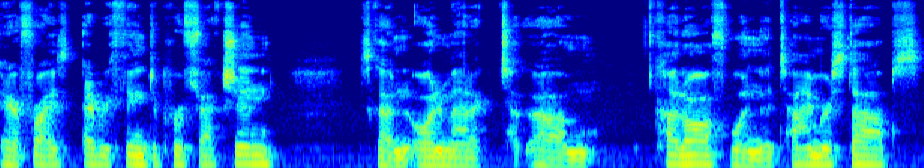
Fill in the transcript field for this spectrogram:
air fries everything to perfection. It's got an automatic t- um, cutoff when the timer stops.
